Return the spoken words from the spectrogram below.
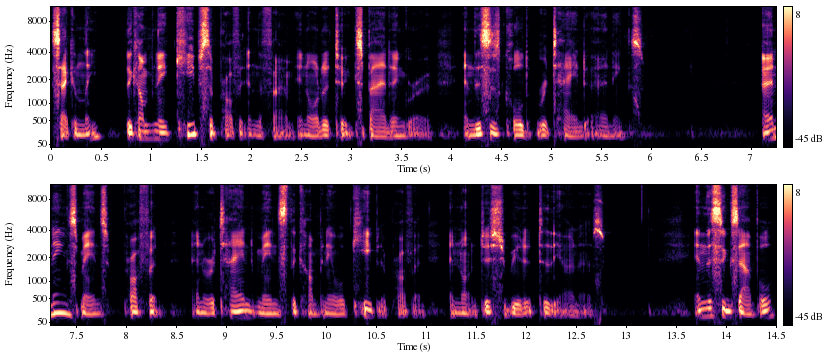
Secondly, the company keeps the profit in the firm in order to expand and grow, and this is called retained earnings. Earnings means profit, and retained means the company will keep the profit and not distribute it to the owners. In this example,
